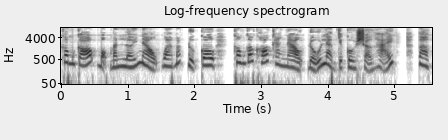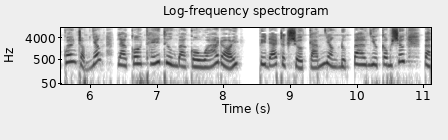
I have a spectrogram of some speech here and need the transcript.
không có một manh lưới nào qua mắt được cô, không có khó khăn nào đủ làm cho cô sợ hãi. Và quan trọng nhất là cô thấy thương ba cô quá đỗi vì đã thực sự cảm nhận được bao nhiêu công sức và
